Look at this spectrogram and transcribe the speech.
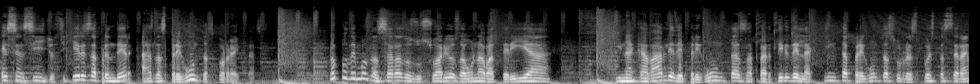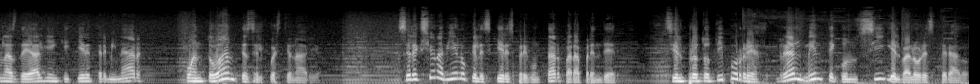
Es sencillo, si quieres aprender, haz las preguntas correctas. No podemos lanzar a los usuarios a una batería inacabable de preguntas. A partir de la quinta pregunta sus respuestas serán las de alguien que quiere terminar cuanto antes del cuestionario. Selecciona bien lo que les quieres preguntar para aprender, si el prototipo realmente consigue el valor esperado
